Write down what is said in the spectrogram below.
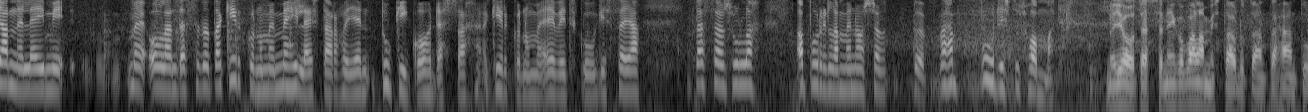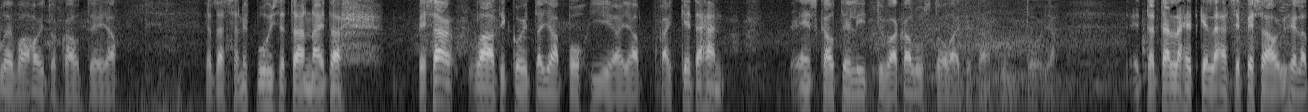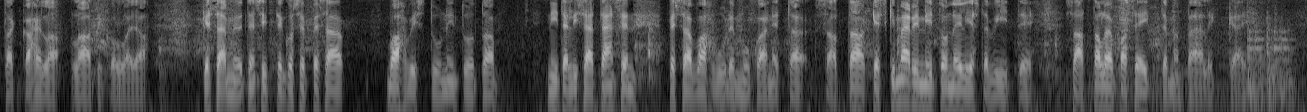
Janne Leimi. Me ollaan tässä tota Kirkkonummen mehiläistarhojen tukikohdassa Kirkkonummen Evitskuukissa ja tässä on sulla apurilla menossa vähän puhdistushommat. No joo, tässä niin valmistaudutaan tähän tulevaan hoitokauteen ja, ja tässä nyt puhistetaan näitä pesälaatikoita ja pohjia ja kaikkea tähän ensi kauteen liittyvää kalustoa laitetaan kuntoon. Ja, että tällä hetkellähän se pesä on yhdellä tai kahdella laatikolla ja kesämyöten sitten kun se pesä vahvistuu, niin tuota, niitä lisätään sen pesän vahvuuden mukaan, että saattaa keskimäärin niitä on neljästä viiteen, saattaa olla jopa seitsemän päällekkäin.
